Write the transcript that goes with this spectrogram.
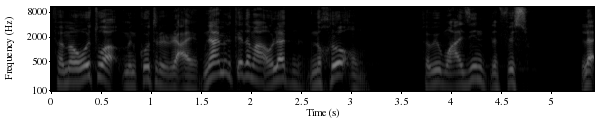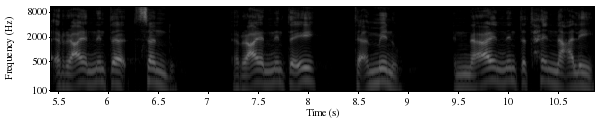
فموته من كتر الرعاية. بنعمل كده مع أولادنا بنخرقهم. فبيبقوا عايزين يتنفسوا. لا الرعاية إن أنت تسنده الرعاية إن أنت إيه؟ تأمنه الرعاية إن أنت تحن عليه.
